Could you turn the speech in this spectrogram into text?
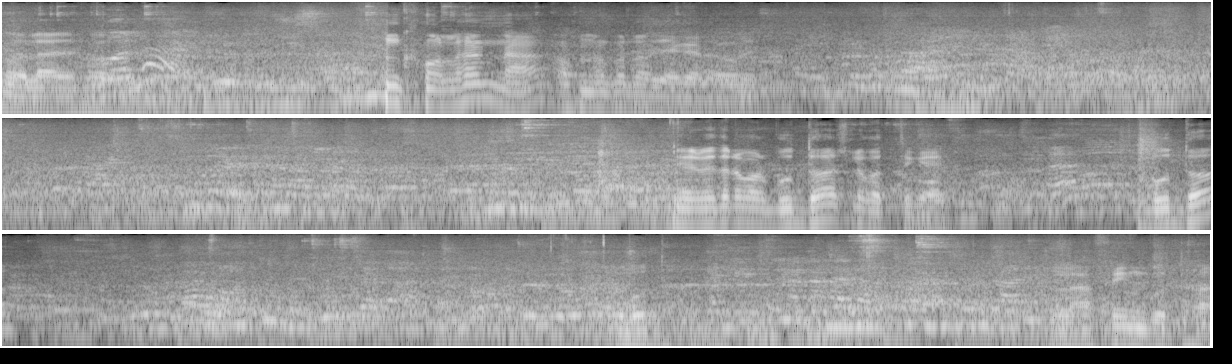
গলার হবে গলার না অন্য কোনো জায়গার হবে এর ভেতরে আবার বুদ্ধ আসলো কোথেকে বুদ্ধ? বুদ্ধ। লাফিং বুদ্ধা।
